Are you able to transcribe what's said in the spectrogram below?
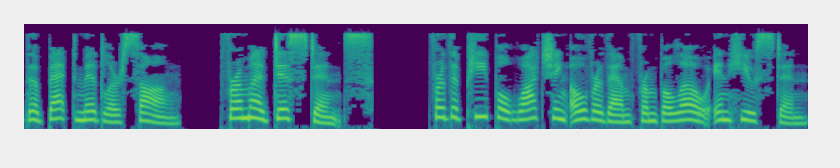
the Bette Midler song, "From a Distance." for the people watching over them from below in Houston.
